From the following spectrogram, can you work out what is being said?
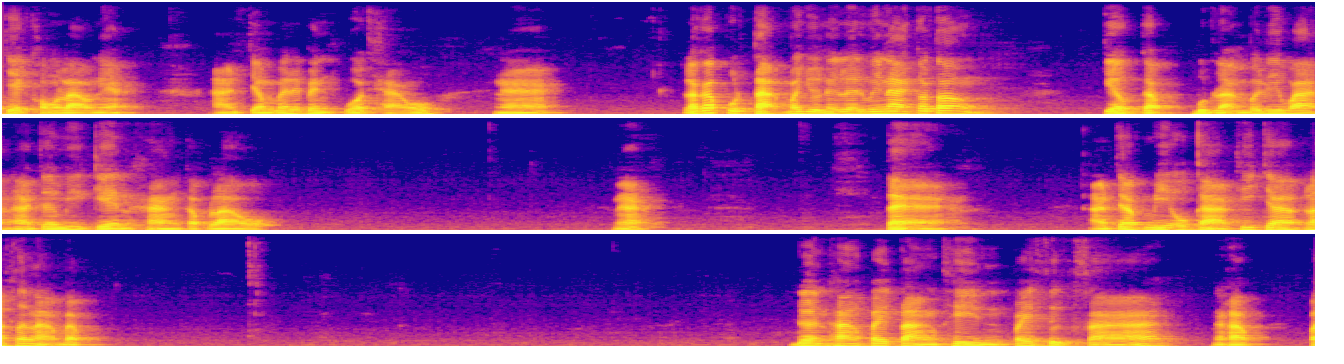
เจกต์ของเราเนี่ยอาจจะไม่ได้เป็นหัวแถวนะแล้วก็ปุตตะมาอยู่ในเรือนวินาศก็ต้องเกี่ยวกับบุตรหลานบริวารอาจจะมีเกณฑ์ห่างกับเรานะแต่อาจจะมีโอกาสที่จะลักษณะแบบ เดินทางไปต่างถิ่นไปศึกษานะครับ ไป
